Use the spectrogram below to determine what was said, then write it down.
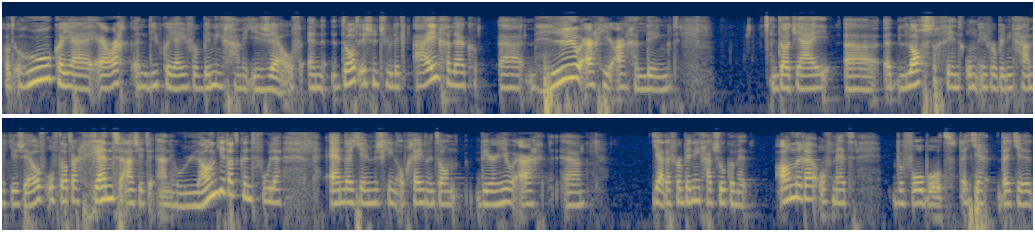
Want hoe kan jij erg en diep kan jij in verbinding gaan met jezelf? En dat is natuurlijk eigenlijk uh, heel erg hieraan gelinkt. Dat jij uh, het lastig vindt om in verbinding te gaan met jezelf. Of dat er grenzen aan zitten aan hoe lang je dat kunt voelen. En dat je misschien op een gegeven moment dan weer heel erg uh, ja, de verbinding gaat zoeken met anderen. Of met bijvoorbeeld dat je, dat je.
